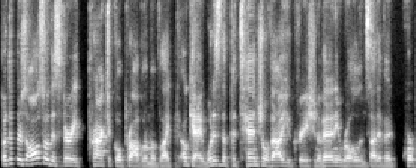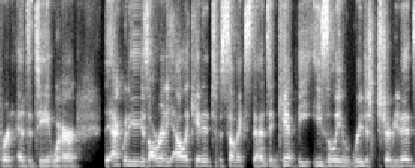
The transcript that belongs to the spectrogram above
But there's also this very practical problem of like, okay, what is the potential value creation of any role inside of a corporate entity where the equity is already allocated to some extent and can't be easily redistributed,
